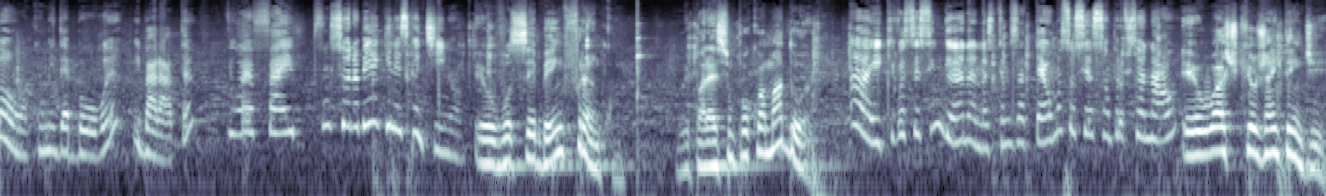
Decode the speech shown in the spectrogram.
Bom, a comida é boa e barata. E o Wi-Fi funciona bem aqui nesse cantinho. Eu vou ser bem franco. Me parece um pouco amador. Ah, e que você se engana. Nós temos até uma associação profissional. Eu acho que eu já entendi.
